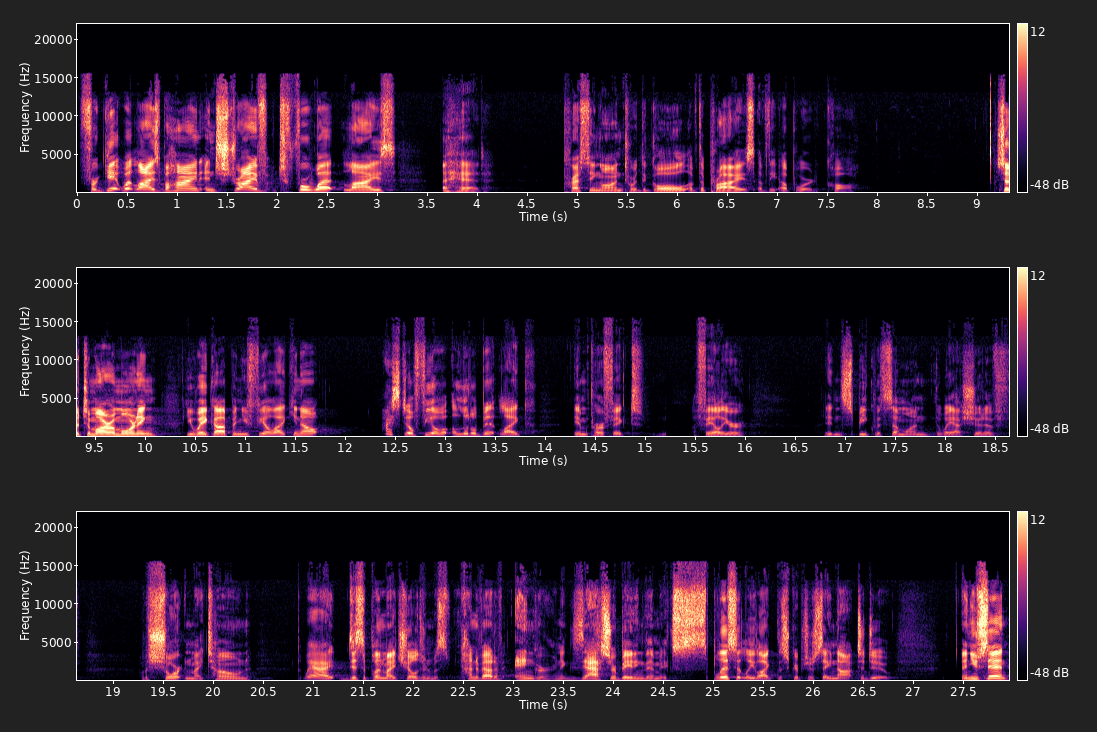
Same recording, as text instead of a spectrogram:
Forget what lies behind and strive for what lies ahead, pressing on toward the goal of the prize of the upward call. So, tomorrow morning, you wake up and you feel like, you know, I still feel a little bit like imperfect, a failure. I didn't speak with someone the way I should have. I was short in my tone. The way I disciplined my children was kind of out of anger and exacerbating them explicitly, like the scriptures say not to do. And you sin.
